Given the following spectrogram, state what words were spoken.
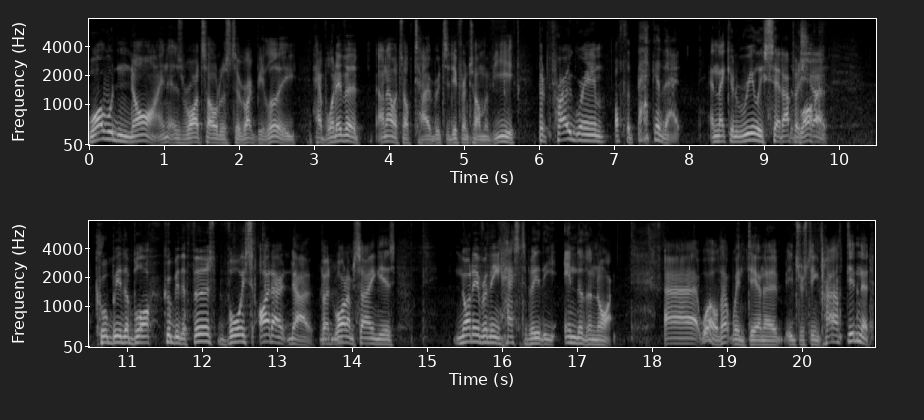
Why wouldn't Nine, as rights holders to rugby league, have whatever? I know it's October, it's a different time of year, but program off the back of that, and they can really set up a block. show. Could be the block, could be the first voice. I don't know, but what I'm saying is, not everything has to be the end of the night. Uh, well, that went down an interesting path, didn't it?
